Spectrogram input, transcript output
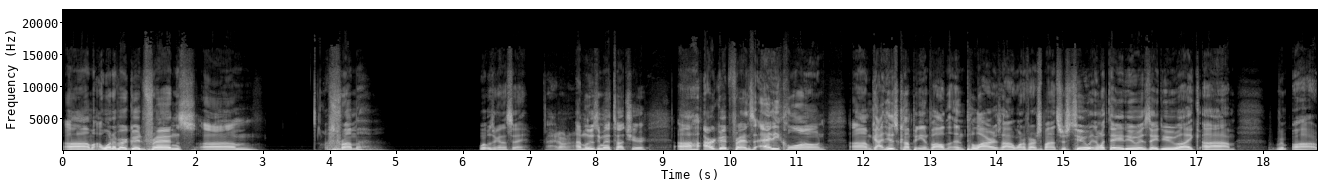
um, one of our good friends um, from. What was I gonna say? I don't know. I'm losing my touch here. Uh, our good friends Eddie Cologne um, got his company involved, and Pilar is uh, one of our sponsors too. And what they do is they do like um, uh,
